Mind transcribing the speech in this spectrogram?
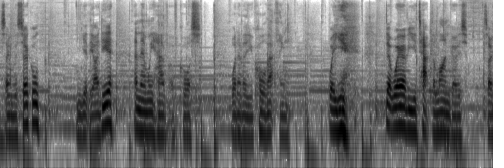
Same with the circle. You get the idea. And then we have, of course, whatever you call that thing, where you, wherever you tap, the line goes. So,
